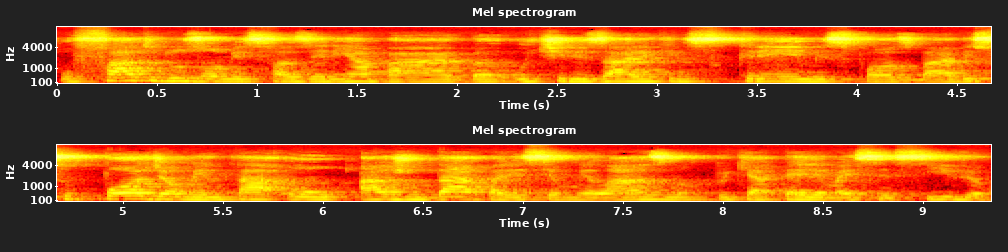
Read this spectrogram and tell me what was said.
o fato dos homens fazerem a barba, utilizarem aqueles cremes pós-barba, isso pode aumentar ou ajudar a aparecer o melasma porque a pele é mais sensível?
